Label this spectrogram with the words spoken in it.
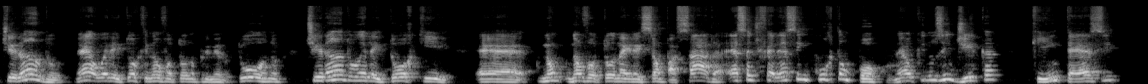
tirando né, o eleitor que não votou no primeiro turno, tirando o eleitor que é, não, não votou na eleição passada, essa diferença encurta um pouco, né, o que nos indica que, em tese,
